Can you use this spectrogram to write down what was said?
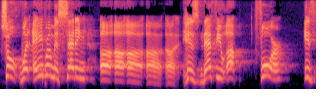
So what Abram is setting uh, uh, uh, uh, his nephew up for is,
